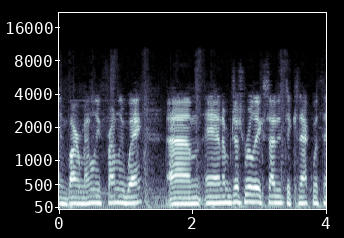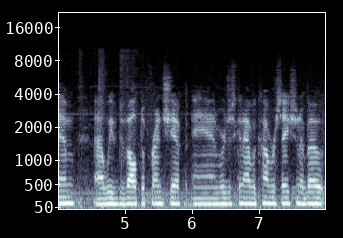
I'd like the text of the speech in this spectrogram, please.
environmentally friendly way. Um, and I'm just really excited to connect with him. Uh, we've developed a friendship, and we're just going to have a conversation about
